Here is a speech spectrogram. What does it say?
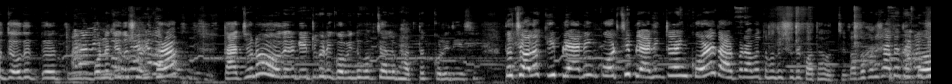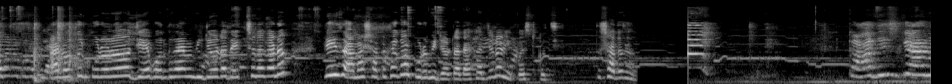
ওদের বোনের যেহেতু শরীর খারাপ, তার জন্য ওদেরকে একটুখানি গোবিন্দভোগ চালে ভাত টাত করে দিয়েছি। তো চলো কি প্ল্যানিং করছি প্ল্যানিং ট্যানিং করে তারপর আবার তোমাদের সাথে কথা হচ্ছে। ততক্ষণ সাথে থেকো। আর নতুন পুরনো যে বন্ধুরা আমি ভিডিওটা দেখছ না কেন প্লিজ আমার সাথে থেকো, পুরো ভিডিওটা দেখার জন্য রিকোয়েস্ট করছি। তো সাথে থাকো। কাঁদিস কেন?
